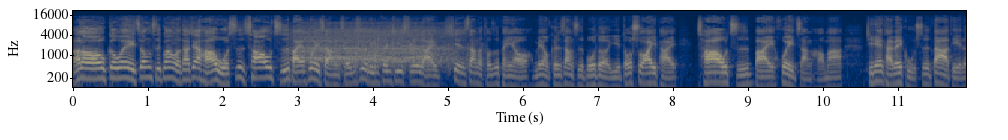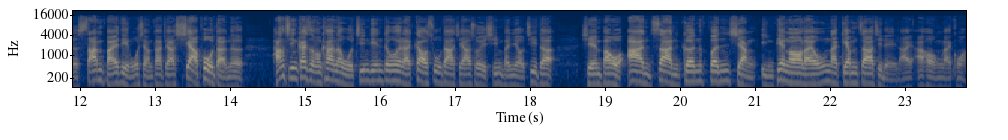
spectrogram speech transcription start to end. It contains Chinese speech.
Hello，各位忠实观众，大家好，我是超直白会长陈志玲分析师。来线上的投资朋友，没有跟上直播的，也都刷一排超直白会长好吗？今天台北股市大跌了三百点，我想大家吓破胆了。行情该怎么看呢？我今天都会来告诉大家。所以新朋友记得先帮我按赞跟分享影片哦。来，我们来检查一下，来阿红来看，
